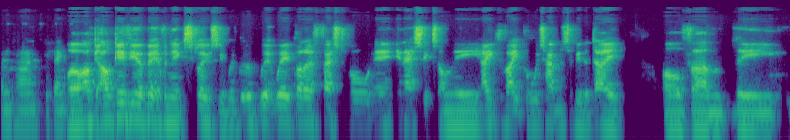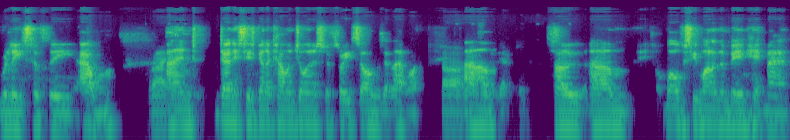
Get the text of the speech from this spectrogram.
sometime? Do you think? Well, I'll, I'll give you a bit of an exclusive. We've, we've got a festival in, in Essex on the 8th of April, which happens to be the day of um, the release of the album. Right. And Dennis is going to come and join us for three songs at that one. Oh, um, so, um, well, obviously, one of them being Hitman.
